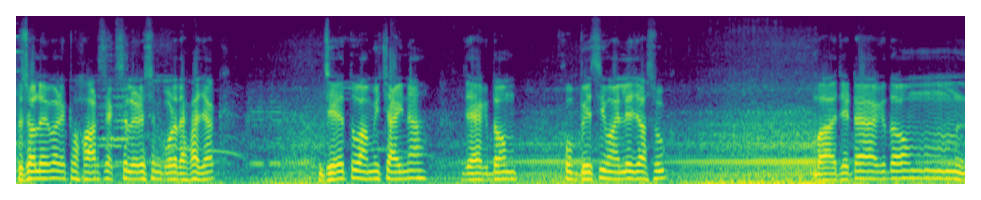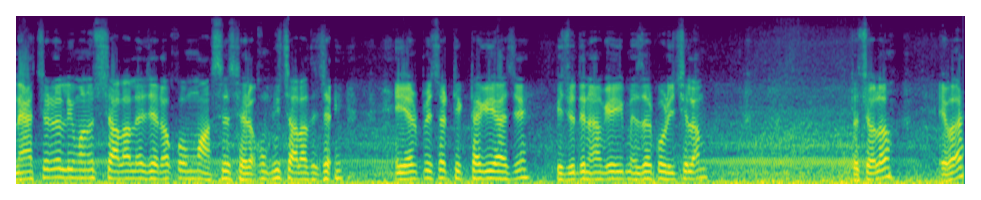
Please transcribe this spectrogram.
তো চলো এবার একটু হার্স অ্যাক্সেলারেশন করে দেখা যাক। যেহেতু আমি চাই না যে একদম খুব বেশি মাইলেজ আসুক, বা যেটা একদম ন্যাচারালি মানুষ চালালে যেরকম আসে সেরকমই চালাতে চাই। এয়ার প্রেশার ঠিকঠাকই আছে, কিছুদিন আগেই মেজার করেছিলাম। তো চলো, এবার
